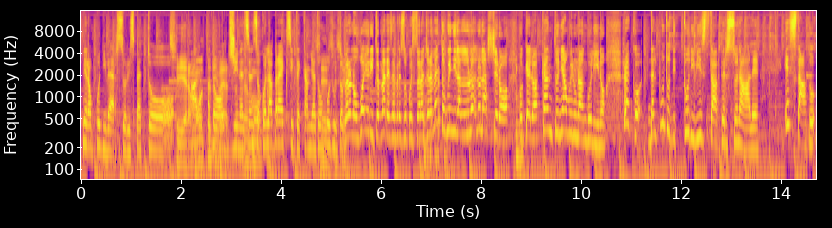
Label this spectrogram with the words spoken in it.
era un po' diverso rispetto sì, era a, molto ad diverso, oggi, nel senso molto... con la Brexit è cambiato sì, un po' tutto, sì. però non voglio ritornare sempre su questo ragionamento, quindi la, lo, lo, lascerò, ok, lo accantoniamo in un angolino. Però ecco, dal punto di, tuo di vista personale, è stato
